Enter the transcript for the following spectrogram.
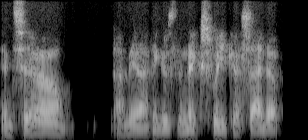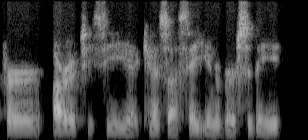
And so, I mean, I think it was the next week I signed up for ROTC at Kennesaw State University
